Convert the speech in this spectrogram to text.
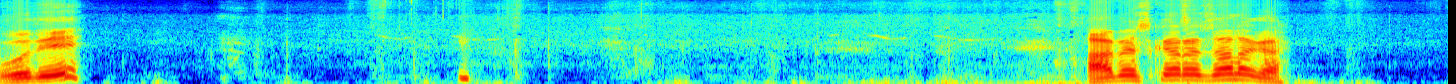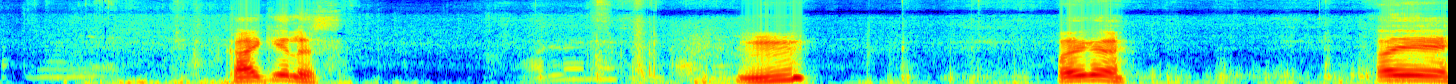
गोदे. अभ्यास करायचा झाला का? काय केलंस? हम्म? होय का? होय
